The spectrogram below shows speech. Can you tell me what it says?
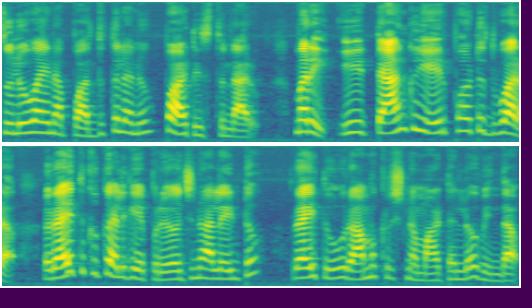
సులువైన పద్ధతులను పాటిస్తున్నారు. మరి ఈ ట్యాంకు ఏర్పాటు ద్వారా రైతుకు కలిగే ప్రయోజనాలేంటో? రైతు రామకృష్ణ మాటల్లో విందాం.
